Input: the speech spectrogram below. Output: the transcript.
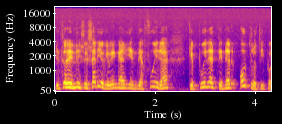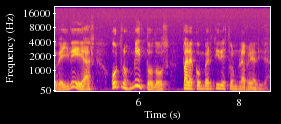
Entonces es necesario que venga alguien de afuera que pueda tener otro tipo de ideas, otros métodos para convertir esto en una realidad.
